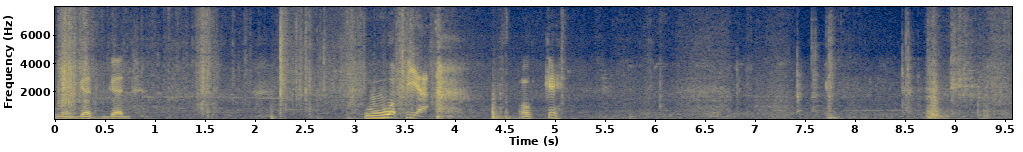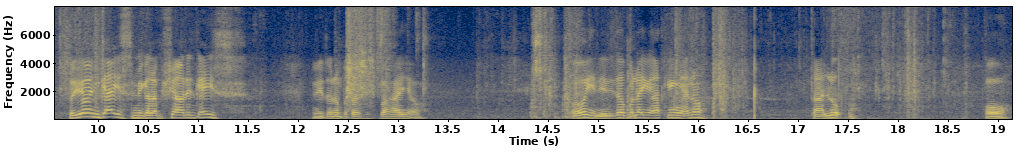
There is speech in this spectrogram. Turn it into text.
Gad, gad. Wapya. Okay. So yun guys, may kalab shoutout guys. Dito na po tayo sa bahay oh. oh Oy, dito pala yung aking ano talo. Oh.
